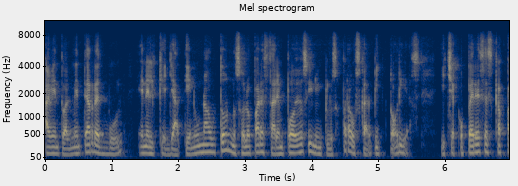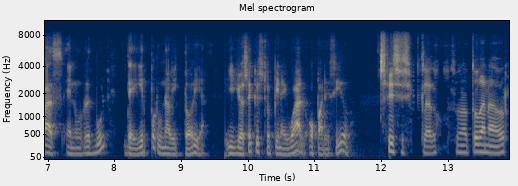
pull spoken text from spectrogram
eventualmente a Red Bull, en el que ya tiene un auto no solo para estar en podio, sino incluso para buscar victorias. Y Checo Pérez es capaz en un Red Bull de ir por una victoria. Y yo sé que usted opina igual o parecido. Sí, sí, sí, claro. Es un auto ganador.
